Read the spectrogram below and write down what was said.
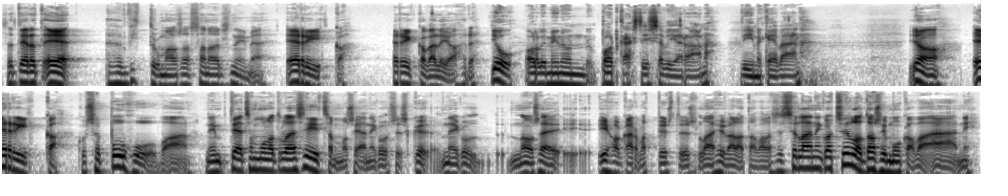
Sä tiedät, e... vittu kun mä osaan sanoa edes nimeä. Eriikka. Eriikka Väliahde. Joo, oli minun podcastissa vieraana viime keväänä. Joo, Erikka, kun se puhuu vaan, niin tiedätkö, mulla tulee siitä semmosia, niin siis, niin kuin nousee ihokarvat pystyy sillä hyvällä tavalla. Siis sillä niin kuin, että sillä on tosi mukava ääni.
